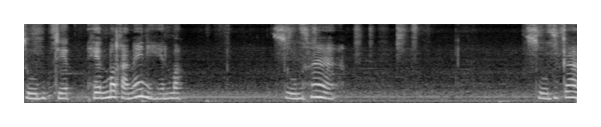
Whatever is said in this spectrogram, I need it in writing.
ศูนย์เจ็ดเห็นบ่ค่ะในนี่เห็นบ่ศูนย์ห้าศูนย์เก้า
